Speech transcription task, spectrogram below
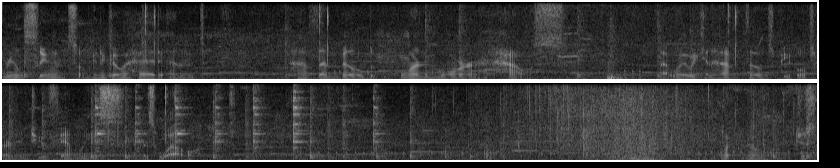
real soon, so I'm going to go ahead and have them build one more house. That way we can have those people turn into families as well. What? No, just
